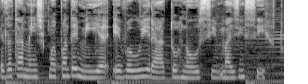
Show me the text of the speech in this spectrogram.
Exatamente como a pandemia evoluirá tornou-se mais incerto.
